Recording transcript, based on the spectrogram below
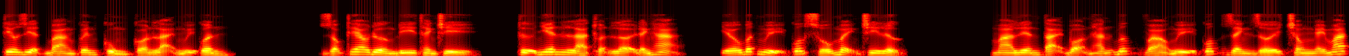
tiêu diệt bàng quên cùng còn lại ngụy quân. Dọc theo đường đi thành trì, tự nhiên là thuận lợi đánh hạ, yếu bất ngụy quốc số mệnh chi lực. Mà liên tại bọn hắn bước vào ngụy quốc danh giới trong nháy mắt.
